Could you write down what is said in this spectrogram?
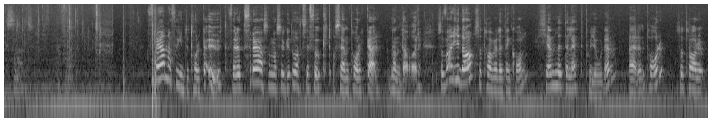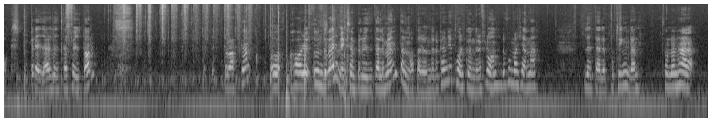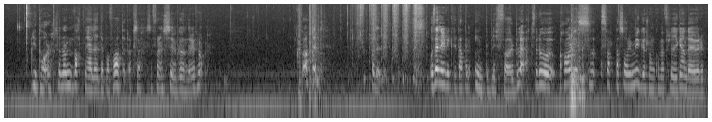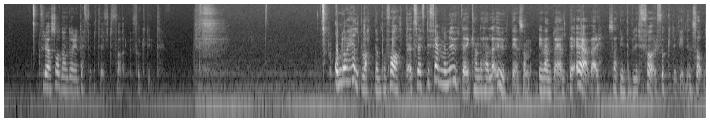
Excellent. Fröna får ju inte torka ut för ett frö som har sugit åt sig fukt och sen torkar, den dör. Så varje dag så tar vi en liten koll, känn lite lätt på jorden. Är den torr så tar du och sprayar lite på ytan. Lite vatten. Och har du undervärme exempelvis ett element eller något där under då kan det ju torka underifrån. Då får man känna lite eller på tyngden. Som den här är torr så den vattnar jag lite på fatet också så får den suga underifrån fatet. Och lite. Och sen är det viktigt att den inte blir för blöt för då har ni svarta sorgmyggor som kommer flygande ur frösådden då är det definitivt för fuktigt. Om du har hällt vatten på fatet så efter fem minuter kan du hälla ut det som eventuellt är över så att det inte blir för fuktigt i din sådd.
